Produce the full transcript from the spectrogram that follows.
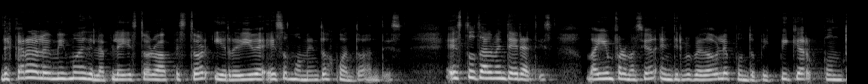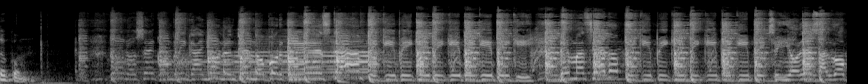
Descárgalo hoy mismo desde la Play Store o App Store y revive esos momentos cuanto antes. Es totalmente gratis. Más información en www.pickpicker.com. Demasiado piqui, piqui, piqui, piqui. Si yo le salgo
